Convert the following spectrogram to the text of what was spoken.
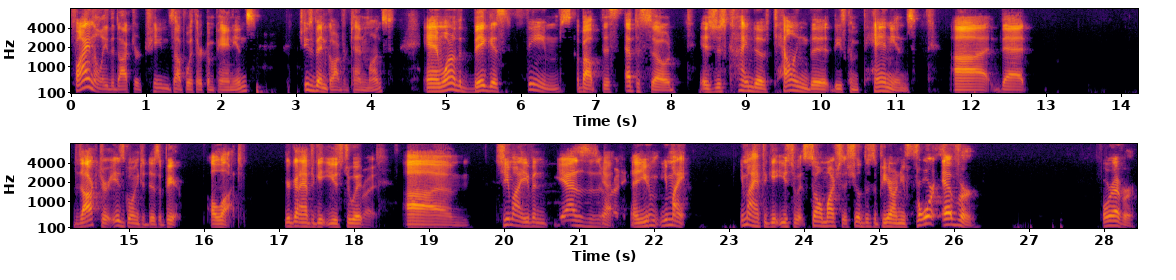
finally, the doctor teams up with her companions. She's been gone for 10 months. And one of the biggest themes about this episode is just kind of telling the these companions uh, that the doctor is going to disappear a lot. You're going to have to get used to it. Right. Um, she might even Yaz isn't yeah, ready. and you you might you might have to get used to it so much that she'll disappear on you forever, forever,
